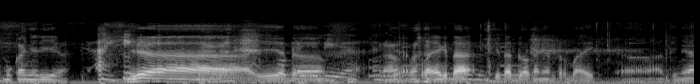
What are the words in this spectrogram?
mukanya dia. Iya, iya Pokoknya dong. dia. Ya, Rafa. pokoknya kita kita doakan yang terbaik. Eh, artinya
